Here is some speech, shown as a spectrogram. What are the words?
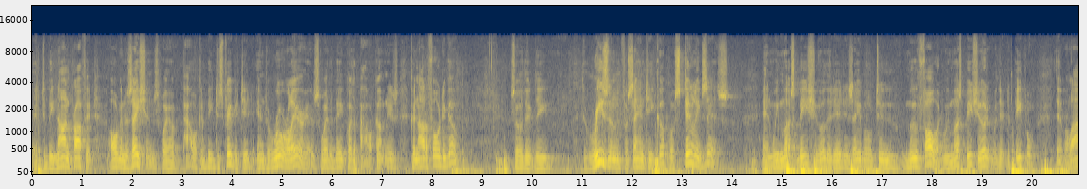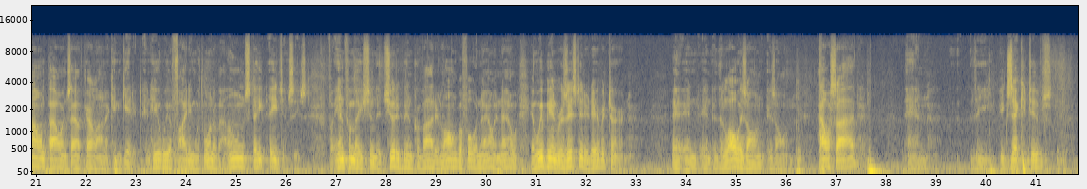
uh, to be nonprofit organizations where power could be distributed into rural areas where the big, where the power companies could not afford to go. So the, the, the reason for Santee Cooper still exists. And we must be sure that it is able to move forward. We must be sure that the people that rely on power in South Carolina can get it. And here we are fighting with one of our own state agencies for information that should have been provided long before now, and now, and we're being resisted at every turn. And, and, and the law is on, is on our side, and the executives,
